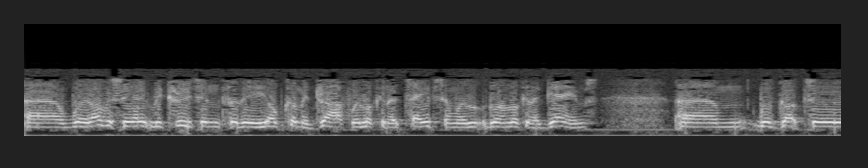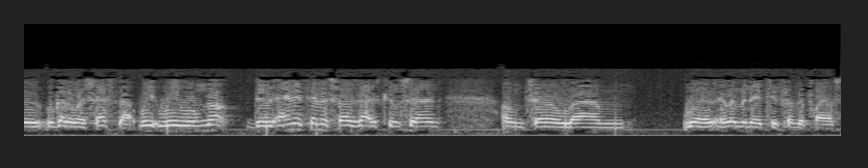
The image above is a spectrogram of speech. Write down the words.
Uh, we're obviously out recruiting for the upcoming draft. We're looking at tapes and we're going looking at games um, we've got to we've got to assess that. We we will not do anything as far as that is concerned until um, we're eliminated from the playoffs,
